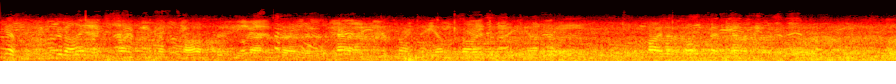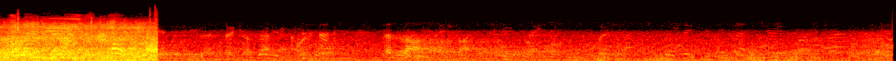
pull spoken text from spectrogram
Yes, good eye next time you come past it. That uh, canopy just on the other side of the uh, pilot cockpit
